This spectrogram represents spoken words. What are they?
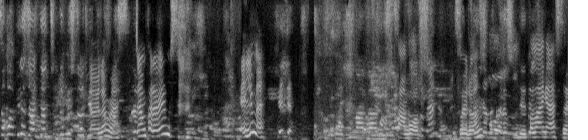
sabah biraz erken çıktım hiç trafik Öyle mi? Can para verir misin? 50 mi? Belli. Bunlardan Tamam bu olsun. Buyurun. Kolay gelsin.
